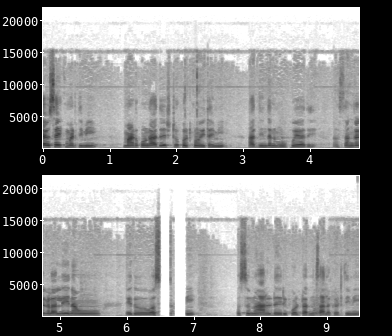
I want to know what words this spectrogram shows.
ವ್ಯವಸಾಯಕ್ಕೆ ಮಾಡ್ತೀವಿ ಮಾಡಿಕೊಂಡು ಆದಷ್ಟು ಕಟ್ಕೊಂಡು ಹೋಗ್ತೀವಿ ಅದರಿಂದ ನಮ್ಗೆ ಉಪಯೋಗ ಇದೆ. ಸಂಘಗಳಲ್ಲಿ ನಾವು ಇದು ಹಸು ಹಸು ಹಸುನ ಹಾಲು ಡೈರಿ ಕೊಟ್ಟು ಅದನ್ನ ಸಾಲ ಕಟ್ತೀವಿ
